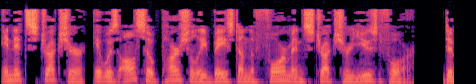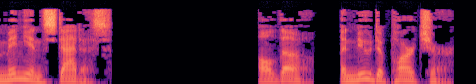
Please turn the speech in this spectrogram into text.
In its structure, it was also partially based on the form and structure used for Dominion status. Although a new departure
